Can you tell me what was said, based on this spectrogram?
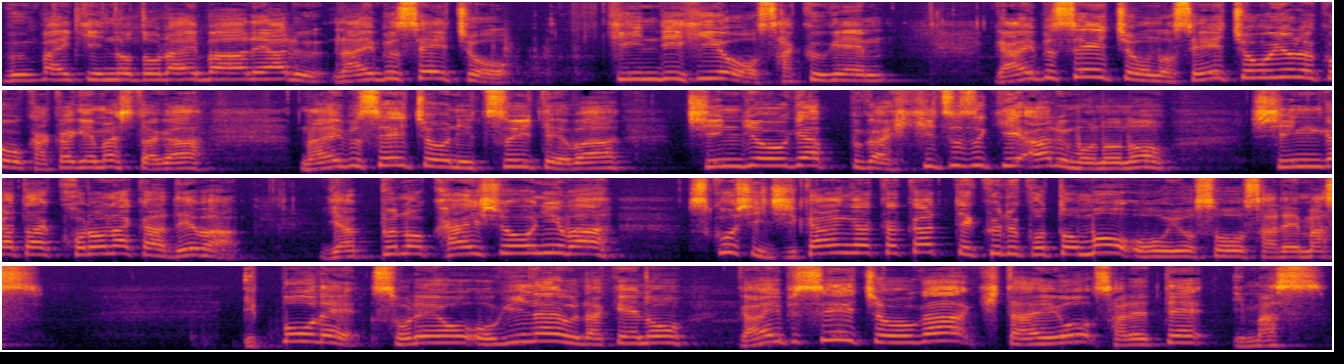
分配金のドライバーである内部成長、金利費用削減、外部成長の成長余力を掲げましたが、内部成長については、賃料ギャップが引き続きあるものの、新型コロナ禍では、ギャップの解消には少し時間がかかってくることも予想されます。一方で、それを補うだけの外部成長が期待をされています。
